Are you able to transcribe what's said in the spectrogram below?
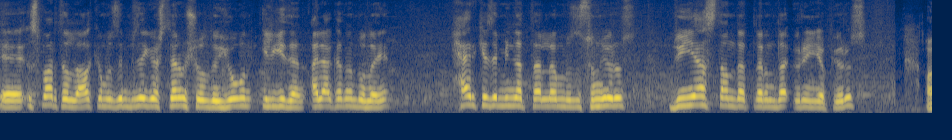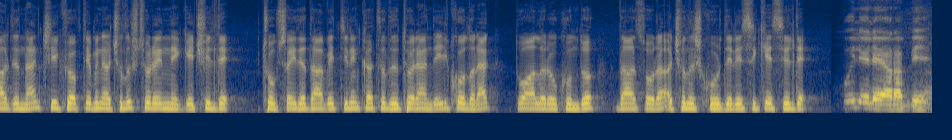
E, Ispartalı halkımızın bize göstermiş olduğu yoğun ilgiden, alakadan dolayı herkese minnettarlığımızı sunuyoruz. Dünya standartlarında ürün yapıyoruz. Ardından çiğ köftemin açılış törenine geçildi. Çok sayıda davetlinin katıldığı törende ilk olarak dualar okundu. Daha sonra açılış kurdelesi kesildi. Kul eyle ya Rabbi.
